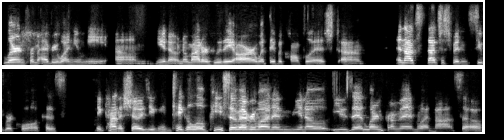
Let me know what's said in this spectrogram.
learn from everyone you meet um, you know no matter who they are what they've accomplished um, and that's that's just been super cool because it kind of shows you can take a little piece of everyone and you know use it learn from it and whatnot so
